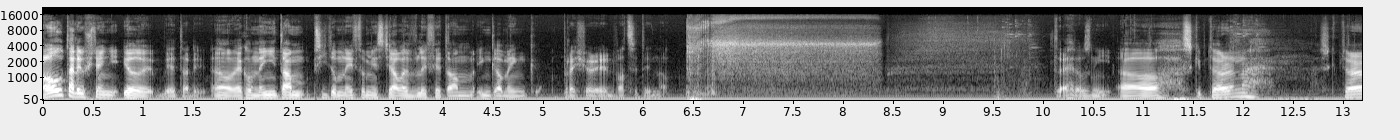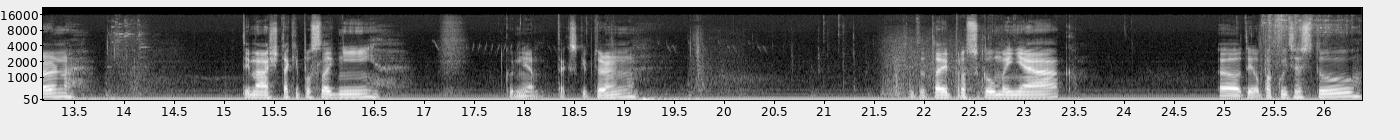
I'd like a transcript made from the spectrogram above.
Oh, tady už není, jo, je tady. No, jako není tam přítomný v tom městě, ale vliv je tam incoming, pressure je 21. To je hrozný. Uh, skip turn. Skip turn. Ty máš taky poslední. Kurně, tak skip turn. Ty to tady proskoumej nějak. Uh, ty opakuj cestu.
